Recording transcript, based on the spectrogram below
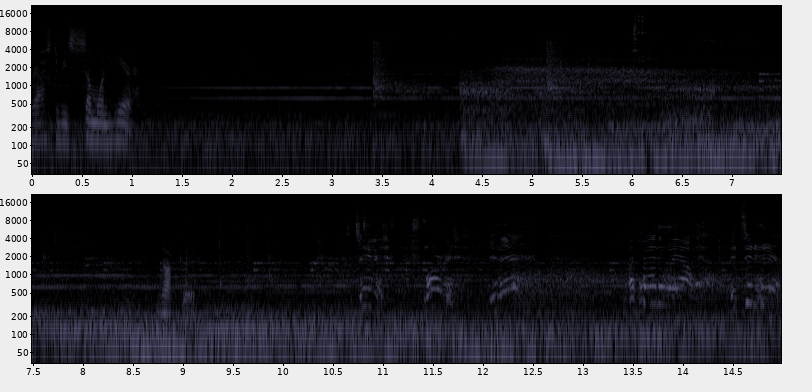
There has to be someone here. Not good. David, Marvin, you there? I found a way out. It's in here.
